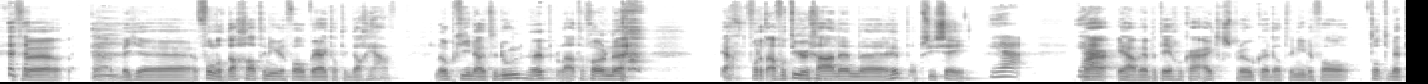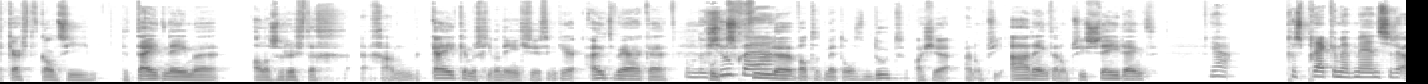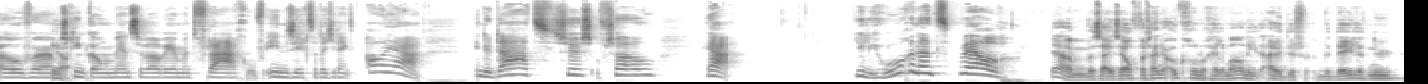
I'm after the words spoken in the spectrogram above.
Of, eh, ja, een beetje eh, volle dag gehad in ieder geval op werk. Dat ik dacht, ja, loop ik hier nou te doen? Hup, laten we gewoon eh, ja, voor het avontuur gaan en hup, op C. Ja. ja. Maar ja, we hebben tegen elkaar uitgesproken dat we in ieder geval tot en met de kerstvakantie de tijd nemen. Alles rustig gaan bekijken. Misschien wat dingetjes eens een keer uitwerken. Goed Onderzoeken. voelen wat het met ons doet. Als je aan optie A denkt, aan optie C denkt. Ja. Gesprekken met mensen erover. Ja. Misschien komen mensen wel weer met vragen of inzichten dat je denkt: oh ja, inderdaad, zus of zo. Ja, jullie horen het wel. Ja, we zijn zelf, we zijn er ook gewoon nog helemaal niet uit. Dus we delen het nu.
